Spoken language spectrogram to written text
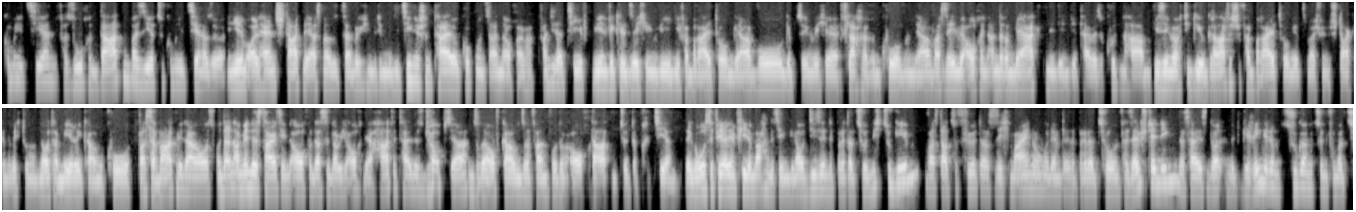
kommunizieren, versuchen datenbasiert zu kommunizieren. Also in jedem All Hands starten wir erstmal sozusagen wirklich mit dem medizinischen Teil und gucken uns an auch einfach quantitativ, wie entwickelt sich irgendwie die Verbreitung, ja, wo gibt es irgendwelche flacheren Kurven, ja, was sehen wir auch in anderen Märkten, in denen wir teilweise Kunden haben, wie sehen wir auch die geografische Verbreitung, jetzt zum Beispiel stark in Richtung Nordamerika und Co. Was erwarten wir daraus? Und dann am Ende des Tages eben auch, und das ist, glaube ich, auch der harte Teil des Jobs, ja, unsere Aufgabe, unsere Verantwortung auch Daten zu interpretieren. Der große Fehler, den viele machen, ist eben genau diese Interpretation nicht zu geben, was dazu führt, dass sich Meinung und Interpretation verselbstständigen. Das heißt, Leute mit geringerem Zugang zu Informationen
